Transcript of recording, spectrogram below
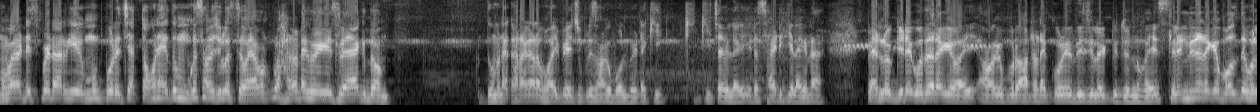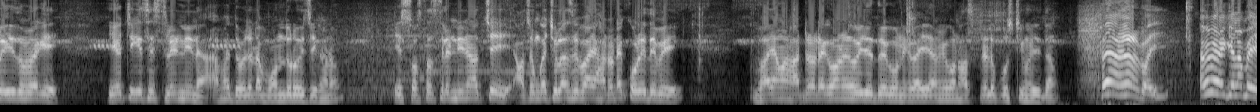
মোবাইলের ডিসপ্লেটা আর কি মুখ পড়েছে, আর তখন একদম মুখের সামনে চলে এসছে ভাই, আমার পুরো হার্ট হয়ে গেছিল একদম। তোমরা কারা কারা ভয় পেয়েছ প্লিজ আমাকে বলবে, এটা কি কি, কী চাবি লাগে, এটা সাইড কি লাগে না? প্যাডলক গিটে কোথায় রাখে ভাই? আমাকে পুরো হার্ট করে দিয়েছিলো একটু জন্য ভাই। সিলিন্ডিনাটাকে বলতে ভুলে গেছি তোমাকে, এ হচ্ছে কি সে সিলিন্ডিনা আমার দরজাটা বন্ধ রয়েছে এখানেও। এই সস্তা সিলিন্ডিনা হচ্ছে, আচমকা চলে আসবে ভাই হার্ট করে দেবে। ভাই, আমার হার্ট অ্যাটাক মানে হয়ে যেত এখনই, ভাই। আমি এখন হসপিটালে পোস্টিং হয়ে যেতাম। হ্যাঁ ভাই। আমি ভাই গেলাম, ভাই।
